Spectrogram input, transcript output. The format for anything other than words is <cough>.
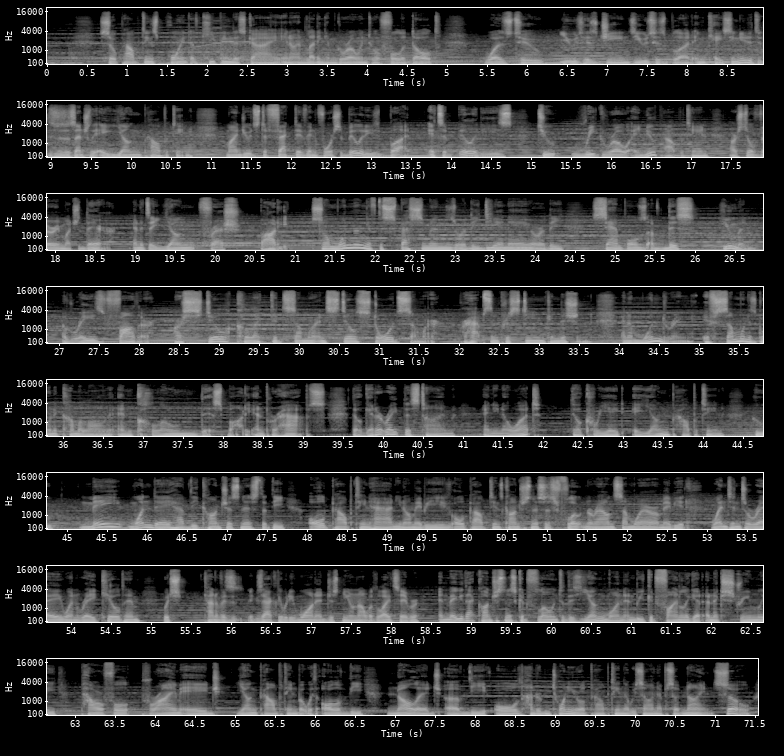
So Palpatine's point of keeping this guy, you know, and letting him grow into a full adult was to use his genes, use his blood in case he needed to. This is essentially a young Palpatine. Mind you, it's defective in Force abilities, but its abilities to regrow a new Palpatine are still very much there, and it's a young, fresh body. So I'm wondering if the specimens or the DNA or the samples of this human, of Rey's father, are still collected somewhere and still stored somewhere perhaps in pristine condition, and I'm wondering if someone is going to come along and clone this body, and perhaps they'll get it right this time, and you know what? They'll create a young Palpatine who may one day have the consciousness that the old Palpatine had. You know, maybe old Palpatine's consciousness is floating around somewhere, or maybe it went into Rey when Rey killed him, which kind of is exactly what he wanted, just, you know, not with a lightsaber. And maybe that consciousness could flow into this young one, and we could finally get an extremely powerful, prime age young Palpatine, but with all of the knowledge of the old 120 year old Palpatine that we saw in episode 9. So,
